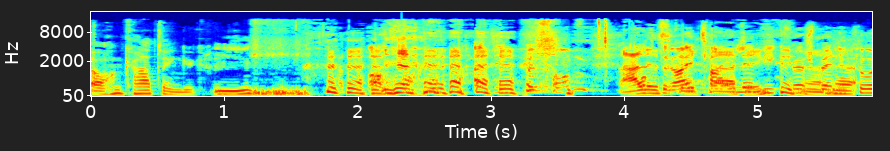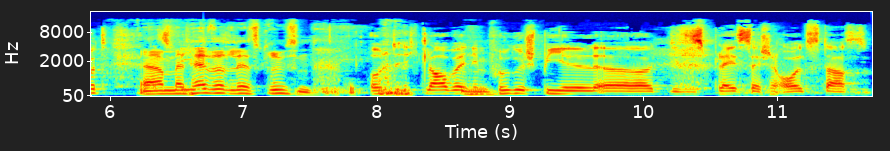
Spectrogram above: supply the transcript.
auch ein Karting gekriegt. Mhm. Auch bekommen. Alles auch drei mit Karting. Teile wie Crash Bandicoot. Ja, Das Matt Spiel- Hazard lässt grüßen. und ich glaube, in dem Prügelspiel äh, dieses PlayStation All Stars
